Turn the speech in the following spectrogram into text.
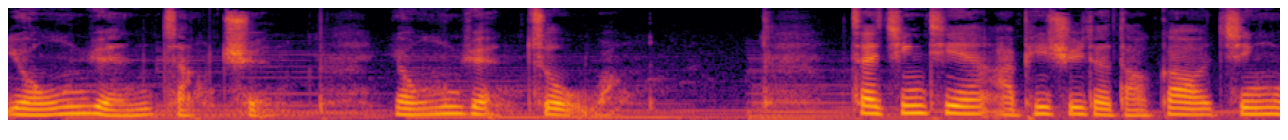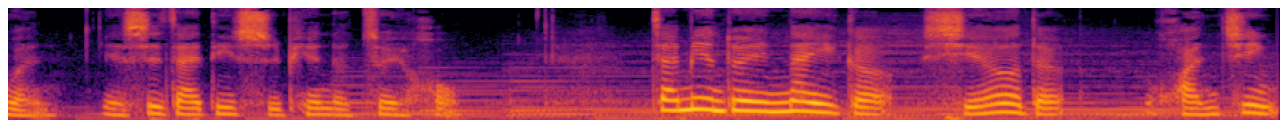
永远掌权，永远作王。在今天 RPG 的祷告经文，也是在第十篇的最后，在面对那一个邪恶的环境，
